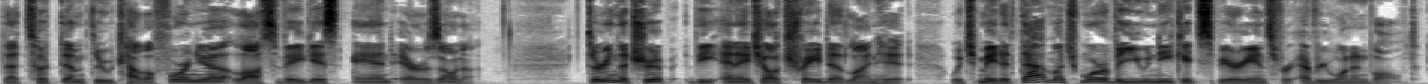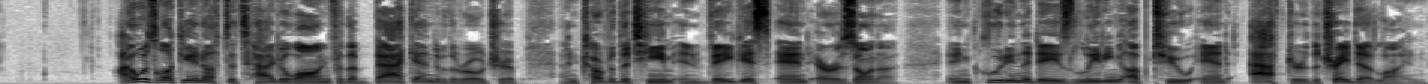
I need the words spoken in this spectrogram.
that took them through California, Las Vegas, and Arizona. During the trip, the NHL trade deadline hit, which made it that much more of a unique experience for everyone involved. I was lucky enough to tag along for the back end of the road trip and cover the team in Vegas and Arizona, including the days leading up to and after the trade deadline.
